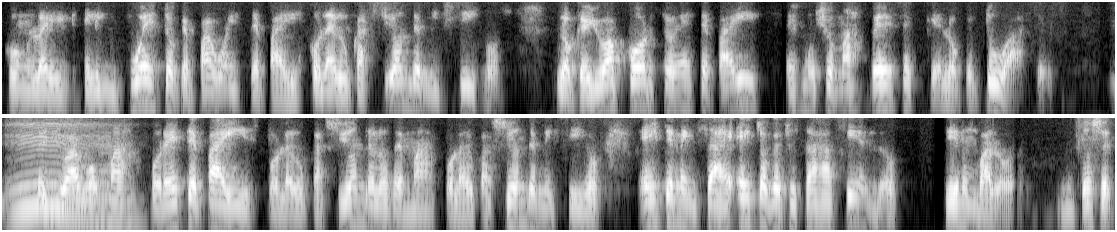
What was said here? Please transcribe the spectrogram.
con el, impuesto que pago en este país, con la educación de mis hijos. Lo que yo aporto en este país es mucho más veces que lo que tú haces. yo hago más mm. por este país, por la educación de los demás, por la educación de mis hijos. Este mensaje, esto que tú estás haciendo, tiene un valor. Entonces,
